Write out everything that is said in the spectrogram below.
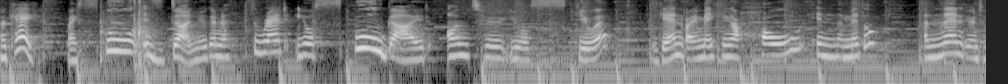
Okay, my spool is done. You're gonna thread your spool guide onto your skewer, again by making a hole in the middle and then you're going to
